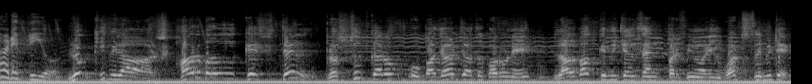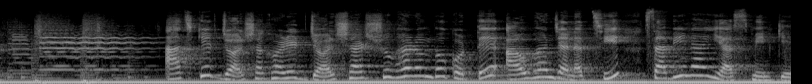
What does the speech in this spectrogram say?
ঘরে প্রিয়। লক্ষ্মী বিলাস হার্বাল কেশ তেল প্রস্তুতকারক ও বাজারজাতকরণে Lalbag chemicals and perfumery works limited. আজকের জলসাঘরের জলসার শুভারম্ভ করতে আহ্বান জানাচ্ছি সাবিনা ইয়াসমিনকে।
